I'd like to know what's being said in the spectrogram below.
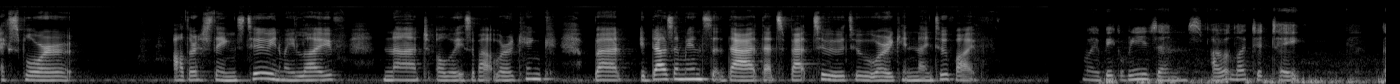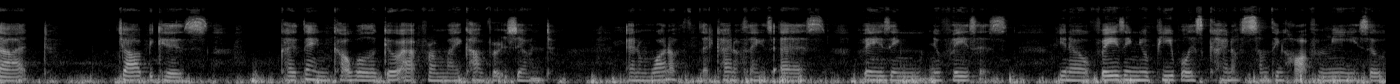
explore other things too in my life, not always about working. But it doesn't mean that that's bad too to work in nine to five. My big reasons I would like to take that job because I think I will go out from my comfort zone. And one of that kind of things is facing new faces. You know, facing new people is kind of something hard for me. So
